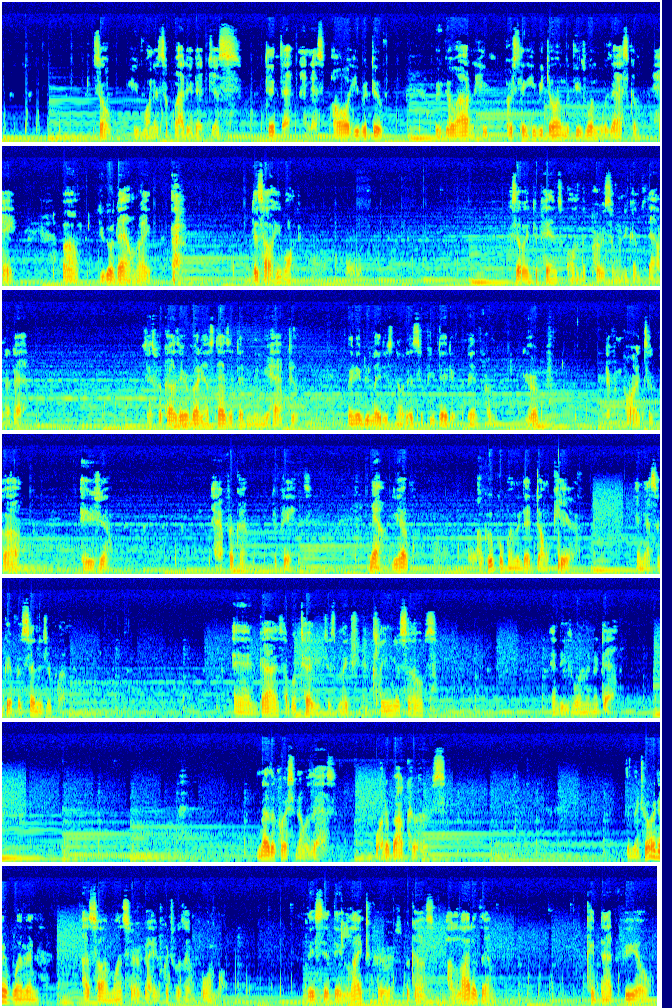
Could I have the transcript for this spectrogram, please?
So he wanted somebody that just did that, and that's all he would do. We'd go out, and he first thing he'd be doing with these women was ask them, "Hey, um, you go down, right?" that's all he wanted. So it depends on the person when it comes down to that. Just because everybody else does it doesn't mean you have to. Many of you ladies know this if you dated men from Europe, different parts of uh, Asia, Africa, depends. Now, you have a group of women that don't care, and that's a good percentage of women. And guys, I will tell you, just make sure you clean yourselves and these women are down. Another question I was asked what about curves? The majority of women I saw in one survey, which was informal, they said they liked curves because a lot of them could not feel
